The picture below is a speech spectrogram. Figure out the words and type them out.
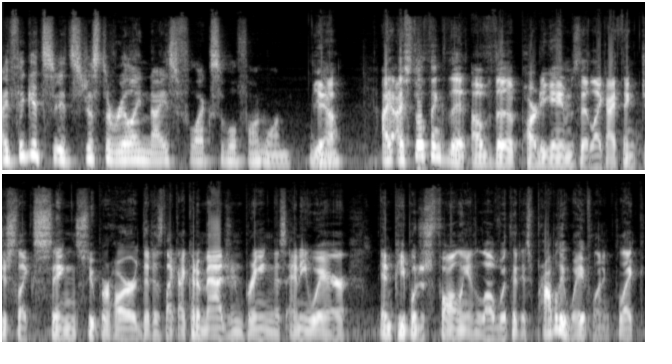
I, think it's it's just a really nice, flexible, fun one. Yeah. I, I still think that of the party games that like I think just like sing super hard that is like I could imagine bringing this anywhere and people just falling in love with it is probably Wavelength. Like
